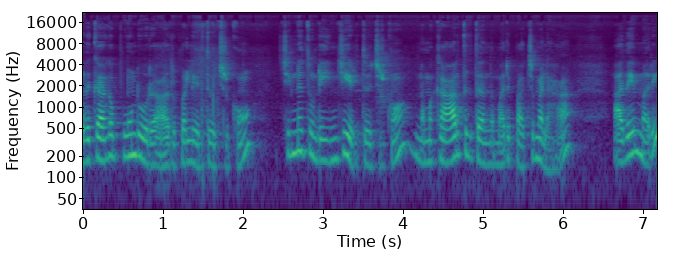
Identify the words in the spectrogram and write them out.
அதுக்காக பூண்டு ஒரு ஆறு பல் எடுத்து வச்சுருக்கோம். சின்ன துண்டு இஞ்சி எடுத்து வச்சுருக்கோம். நம்ம காரத்துக்கு தகுந்த மாதிரி பச்சை மிளகாய். அதே மாதிரி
